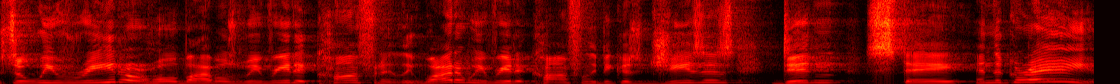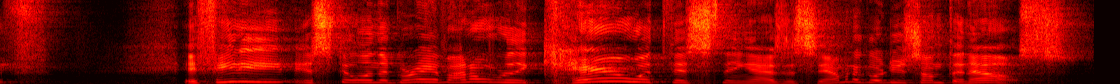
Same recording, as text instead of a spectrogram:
So we read our whole Bibles, we read it confidently. Why do we read it confidently? Because Jesus didn't stay in the grave. If he is still in the grave, I don't really care what this thing has to say. I'm going to go do something else.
